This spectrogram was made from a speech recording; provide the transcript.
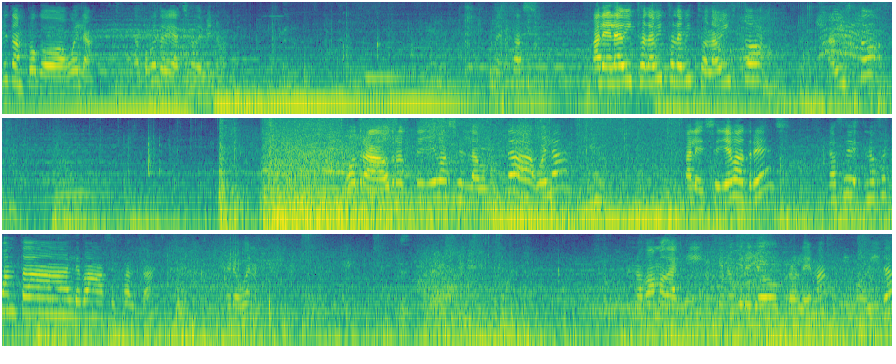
Yo tampoco, abuela. Tampoco te voy a echar de menos. ¿Dónde estás? Vale, la he visto, la he visto, la he visto, la he visto. La visto Otra, otra te llevas en la boquita, abuela. Vale, se lleva tres. No sé, no sé cuántas le van a hacer falta Pero bueno. Nos vamos de aquí Que no quiero yo problemas Ni movida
